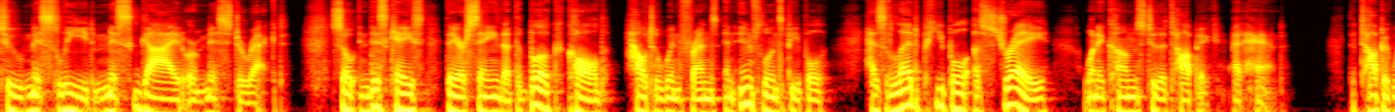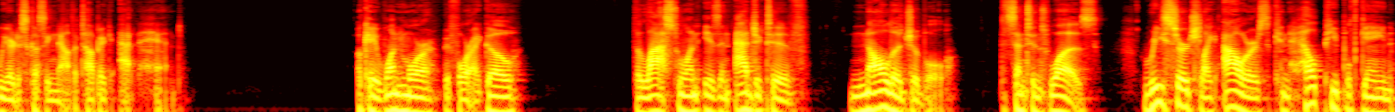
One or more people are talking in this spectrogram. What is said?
to mislead, misguide, or misdirect. So in this case, they are saying that the book called How to Win Friends and Influence People has led people astray when it comes to the topic at hand. The topic we are discussing now, the topic at hand. Okay, one more before I go. The last one is an adjective, knowledgeable. The sentence was Research like ours can help people gain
